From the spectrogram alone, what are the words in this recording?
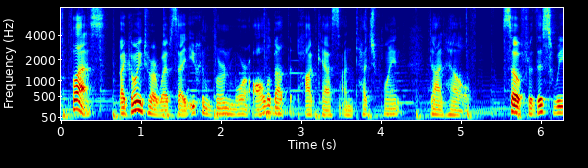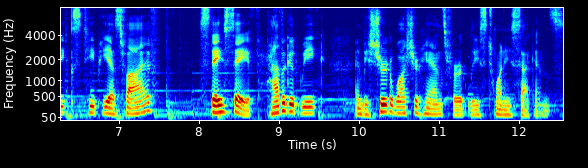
Plus, by going to our website, you can learn more all about the podcast on touchpoint.health. So, for this week's TPS 5, stay safe, have a good week, and be sure to wash your hands for at least 20 seconds.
